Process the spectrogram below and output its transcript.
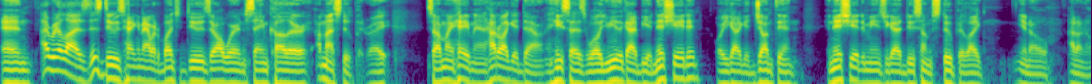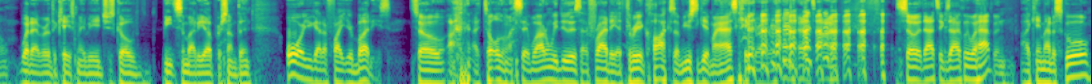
And I realized this dude's hanging out with a bunch of dudes. They're all wearing the same color. I'm not stupid, right? So I'm like, hey, man, how do I get down? And he says, well, you either got to be initiated or you got to get jumped in. Initiated means you got to do something stupid like, you know, I don't know, whatever the case may be, just go beat somebody up or something. Or you got to fight your buddies. So I, I, told him, I said, why don't we do this at Friday at three o'clock? Because I'm used to getting my ass kicked right around that time. So that's exactly what happened. I came out of school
